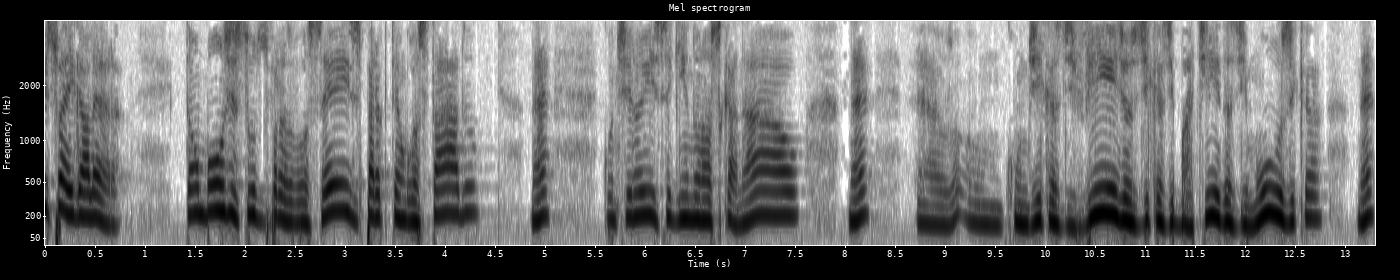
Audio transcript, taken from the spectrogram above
Foi isso aí, galera. Então, bons estudos para vocês, espero que tenham gostado, né? Continue seguindo o nosso canal, né? É, um, com dicas de vídeos, dicas de batidas, de música, né?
